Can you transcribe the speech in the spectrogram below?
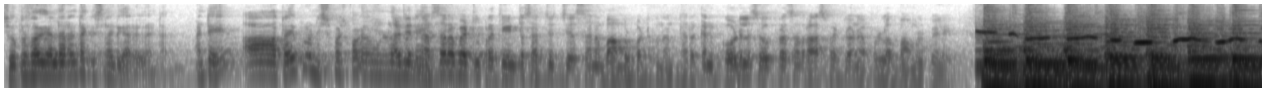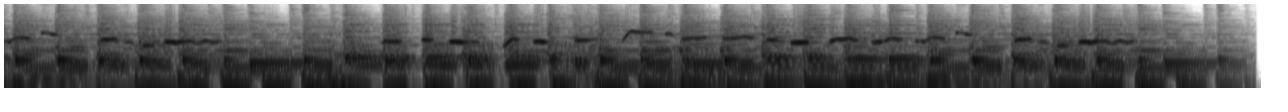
శివప్రసాద్ వెళ్ళారంట కృష్ణారెడ్డి గారు వెళ్ళారంట. అంటే ఆ టైప్లో నిష్పక్షపాతంగా అది ఉండడం నర్సరాపేటలో ప్రతి ఇంట్లో సర్చ్ చేస్తాను బాంబులు పట్టుకుని అంటారు కానీ కోడెల శివప్రసాద్ హాస్పిటల్లోనే అప్పుడు బాంబులు పేలాయి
